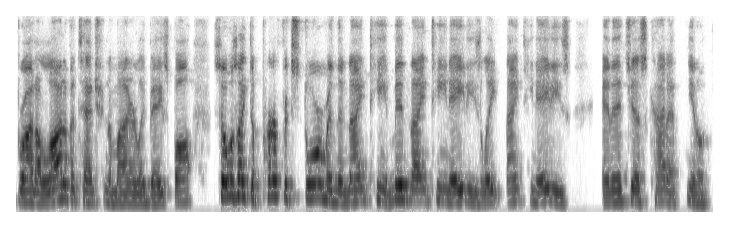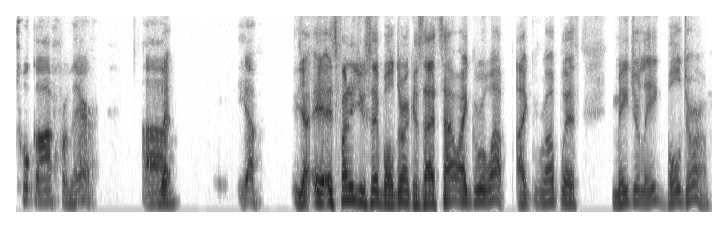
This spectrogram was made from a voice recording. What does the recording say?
brought a lot of attention to minor league baseball. So it was like the perfect storm in the 19 mid 1980s, late 1980s, and it just kind of you know took off from there. Um, yeah. Yeah, it's funny you say Bull Durham because that's how I grew up. I grew up with Major League Bull Durham.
